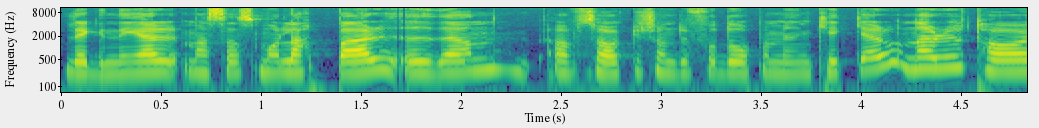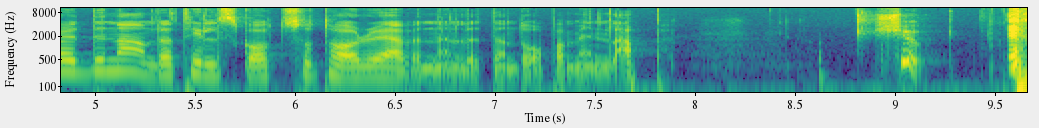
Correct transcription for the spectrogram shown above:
Lägg ner massa små lappar i den av saker som du får dopaminkickar. Och när du tar dina andra tillskott så tar du även en liten dopaminlapp. Shoot!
